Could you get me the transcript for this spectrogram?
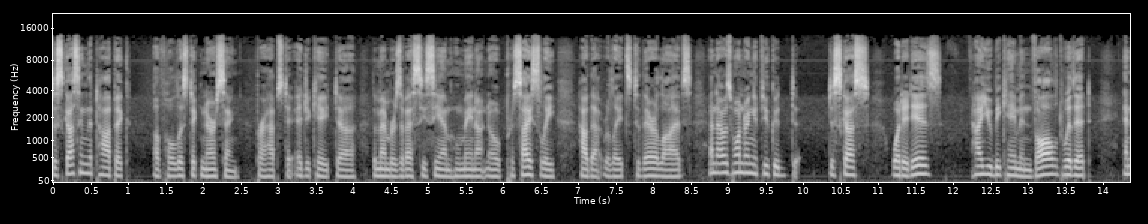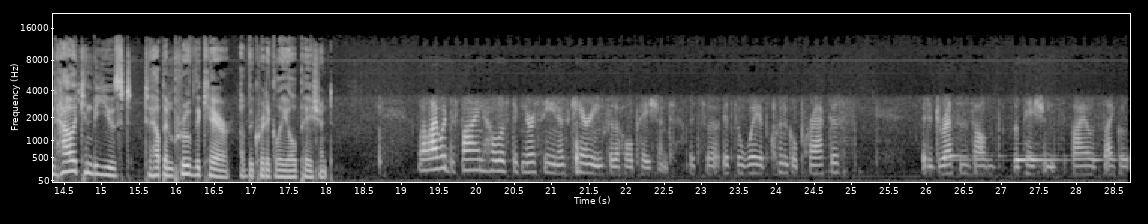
discussing the topic of holistic nursing, perhaps to educate uh, the members of SCCM who may not know precisely how that relates to their lives. And I was wondering if you could d- discuss what it is, how you became involved with it, and how it can be used to help improve the care of the critically ill patient. Well, I would define holistic nursing as caring for the whole patient. It's a it's a way of clinical practice that addresses all the patient's bio, psycho,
